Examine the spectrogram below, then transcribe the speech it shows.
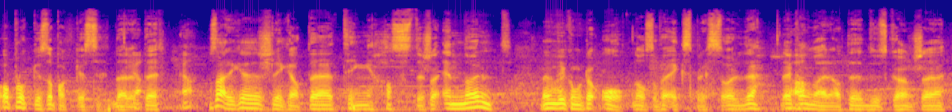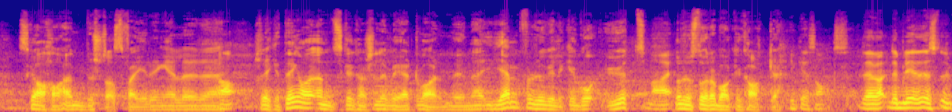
Og plukkes og pakkes deretter. Mm. Ja, ja. Og så er det ikke slik at eh, ting haster så enormt. Men vi kommer til å åpne også for ekspressordre. Det kan være at eh, du skal, kanskje skal ha en bursdagsfeiring eller eh, Ja. slike ting, og ønsker kanskje levert varene dine hjem, for du vil ikke gå ut Nei. når du står og baker kake. Ikke sant. Det, det, blir, det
